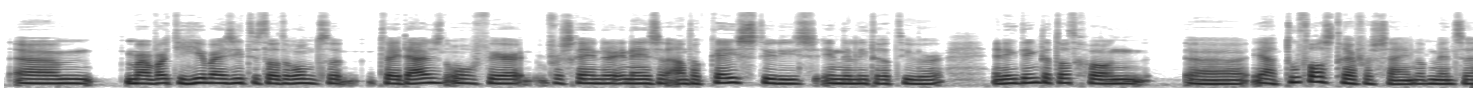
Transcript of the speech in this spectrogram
Ehm, maar wat je hierbij ziet is dat rond eh, 2000 ongeveer verschenen er ineens een aantal case studies in de literatuur. En ik denk dat dat gewoon eh, ja, toevalstreffers zijn. Dat mensen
